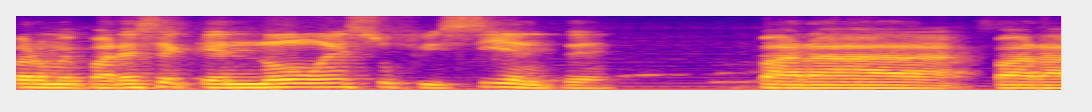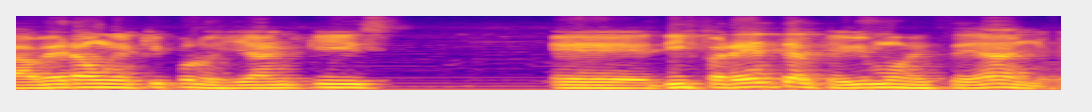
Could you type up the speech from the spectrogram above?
pero me parece que no es suficiente para, para ver a un equipo de los Yankees eh, diferente al que vimos este año.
